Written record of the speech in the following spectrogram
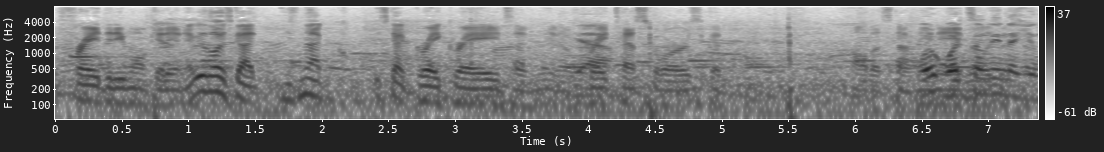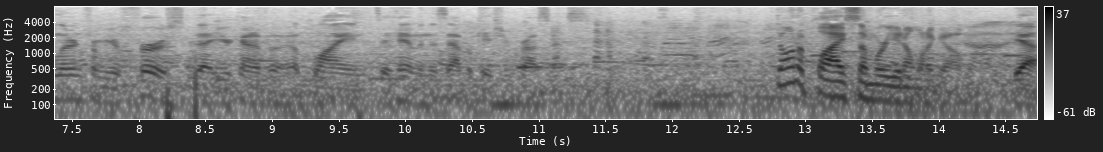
afraid that he won't get in. He's always got he's not he's got great grades and you know Yeah. great test scores. He's all that stuff. What, what's made, really something that you learned from your first that you're kind of applying to him in this application process? Don't apply somewhere you don't want to go. Yeah.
